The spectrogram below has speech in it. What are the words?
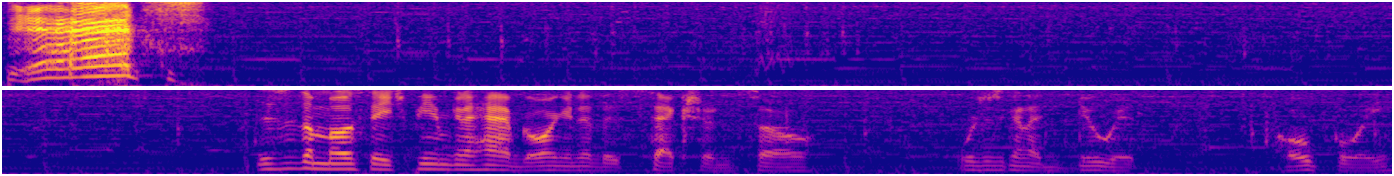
bitch! This is the most HP I'm gonna have going into this section, so we're just gonna do it. Hopefully.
